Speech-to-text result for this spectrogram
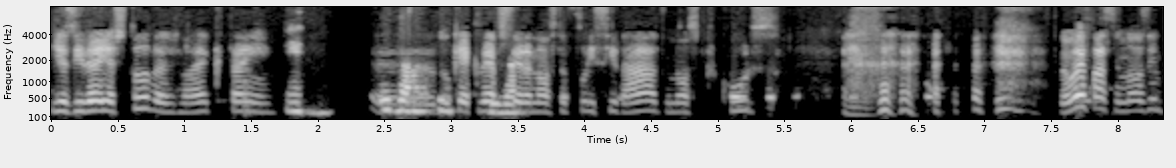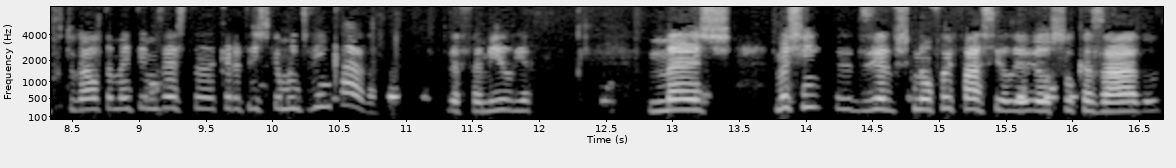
e as ideias todas, não é? Que têm. Uh, do que é que deve Exato. ser a nossa felicidade, o nosso percurso. não é fácil. Nós em Portugal também temos esta característica muito vincada da família. Mas, mas sim, dizer-vos que não foi fácil. Eu, eu, sou casado,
